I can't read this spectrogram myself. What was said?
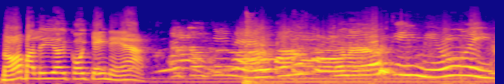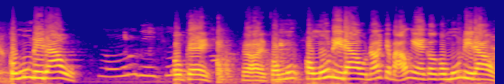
đó Bali ơi coi chay nè con con muốn đi miếu ơi. con muốn đi đâu Con muốn đi cái ok rồi con muốn con muốn đi đâu nói cho bảo nghe coi con muốn đi đâu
